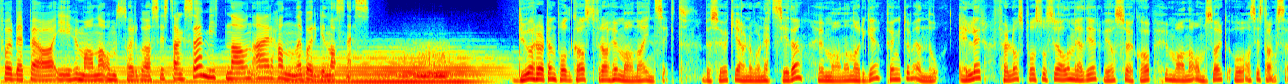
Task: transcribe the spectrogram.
for BPA i Humana omsorg og assistanse. Mitt navn er Hanne Borgen Vassnes. Du har hørt en podkast fra Humana Innsikt. Besøk gjerne vår nettside humananorge.no, eller følg oss på sosiale medier ved å søke opp Humana omsorg og assistanse.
